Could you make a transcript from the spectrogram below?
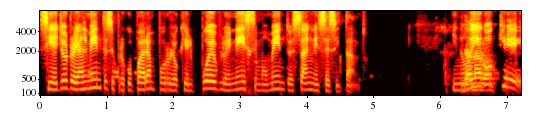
si ellos realmente se preocuparan por lo que el pueblo en ese momento están necesitando. Y no digo que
